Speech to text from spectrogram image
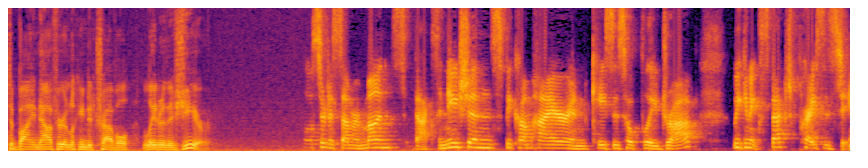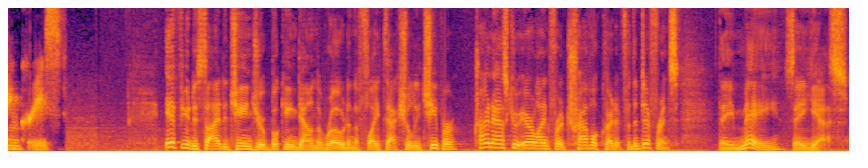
to buy now if you're looking to travel later this year. Closer to summer months, vaccinations become higher and cases hopefully drop. We can expect prices to increase. If you decide to change your booking down the road and the flight's actually cheaper, try and ask your airline for a travel credit for the difference. They may say yes.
